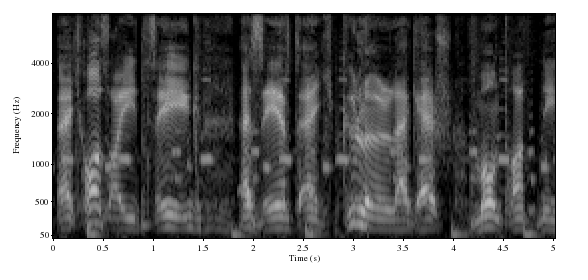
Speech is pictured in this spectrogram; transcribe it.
Egy hazai cég ezért egy különleges, mondhatni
